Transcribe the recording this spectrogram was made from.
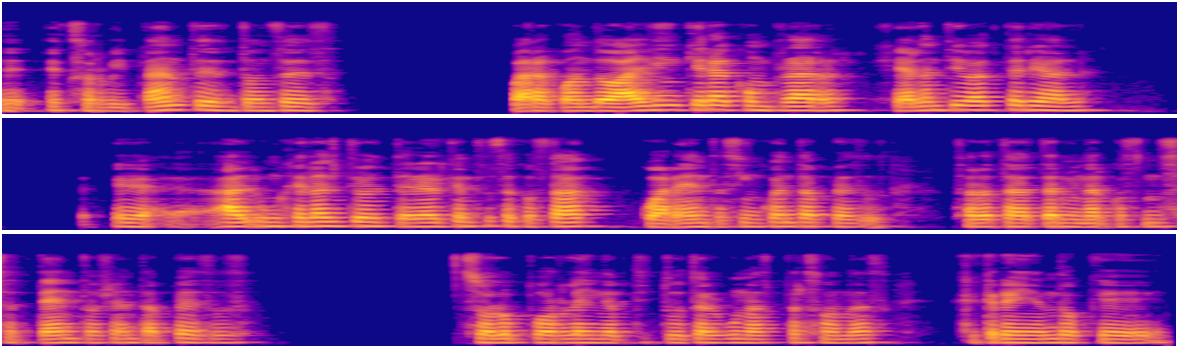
eh, exorbitantes. Entonces, para cuando alguien quiera comprar gel antibacterial, eh, un gel antibacterial que antes te costaba 40, 50 pesos, ahora te va a terminar costando 70, 80 pesos, solo por la ineptitud de algunas personas que creyendo que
